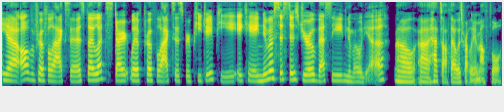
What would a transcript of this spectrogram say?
Yeah, all the prophylaxis. But let's start with prophylaxis for PJP, aka pneumocystis jirovecii pneumonia. Oh, uh, hats off. That was probably a mouthful.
